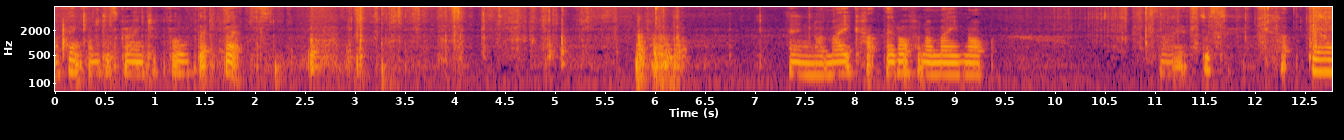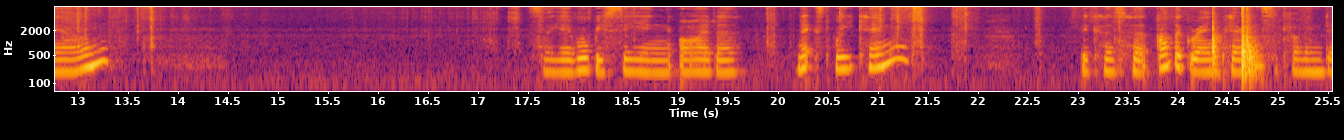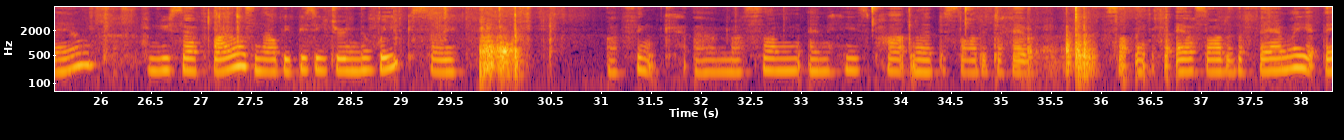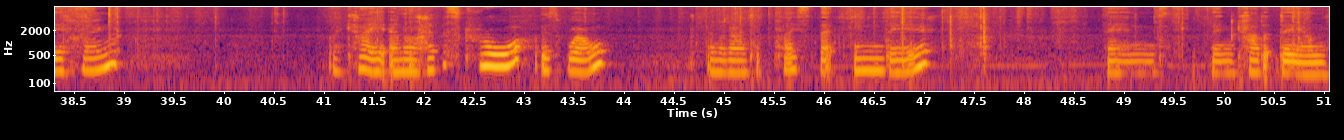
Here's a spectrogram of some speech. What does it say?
I think I'm just going to fold that back and I may cut that off and I may not. So it's just cut down. So yeah, we'll be seeing Ida next weekend because her other grandparents are coming down from New South Wales and they'll be busy during the week so I think um, my son and his partner decided to have something for our side of the family at their home. Okay, and I'll have a straw as well. And I'm going to place that in there and then cut it down.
